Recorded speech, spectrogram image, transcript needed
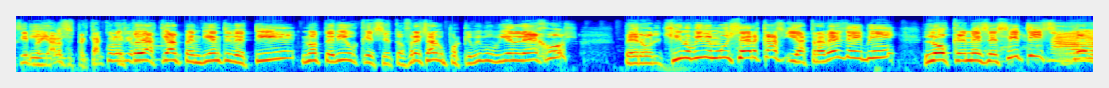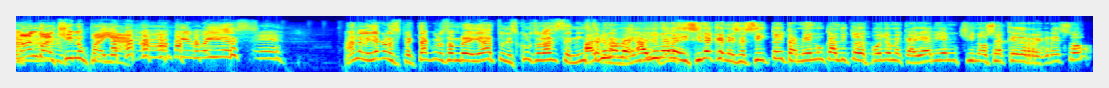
Sí, pero Y- ya los espectáculos. Estoy aquí al pendiente de ti. No te digo que se te ofrece algo porque vivo bien lejos. Pero el chino vive muy cerca y a través de mí, lo que necesites, yo mando al chino para allá. No, qué güeyes. Eh. Ándale, ya con los espectáculos, hombre, ya tu discurso lo haces en Hay Instagram. una, me- ahí, hay una medicina que necesito y también un caldito de pollo me caería bien chino, o sea que de regreso.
